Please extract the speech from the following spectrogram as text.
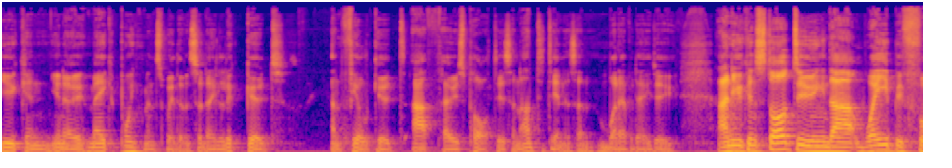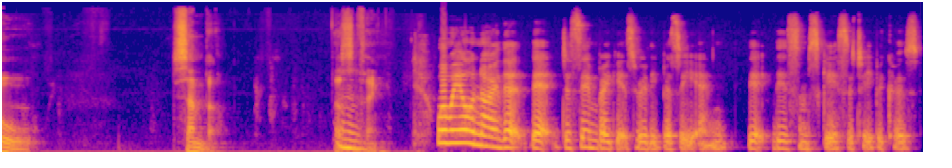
you can, you know, make appointments with them so they look good and feel good at those parties and at the dinners and whatever they do. And you can start doing that way before December. That's the mm. thing. Well, we all know that, that December gets really busy and there, there's some scarcity because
